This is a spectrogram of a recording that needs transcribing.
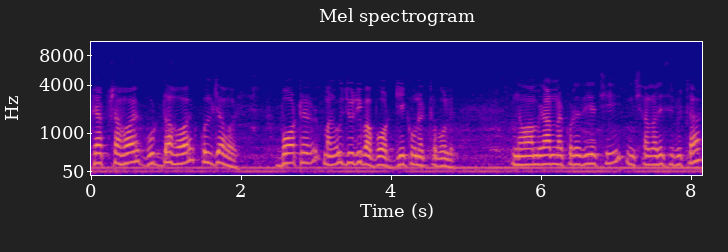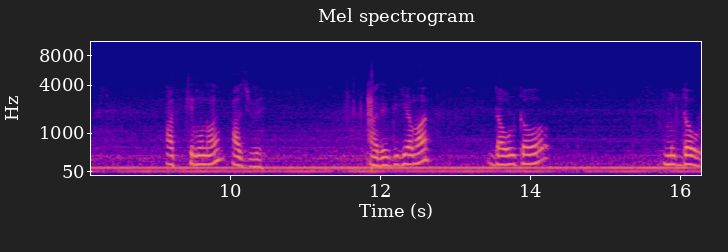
ফ্যাপসা হয় গুদ্দা হয়, কুলজা হয়। বটের মানে উজুরি বা বট, যে কোনো একটা বলে। নাও, আমি রান্না করে দিয়েছি ইনশাল্লাহ রেসিপিটা আজকে মনে হয় আসবে। আর এদিকে আমার ডাউলটাও মুগ ডাউল,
